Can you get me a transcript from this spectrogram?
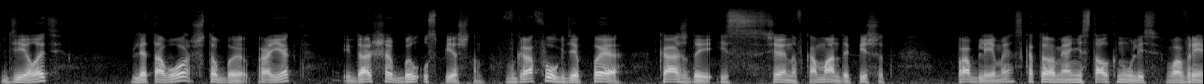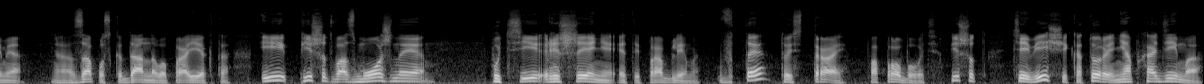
делать для того, чтобы проект и дальше был успешным. В графу, где P каждый из членов команды пишет проблемы, с которыми они столкнулись во время э, запуска данного проекта, и пишет возможные пути решения этой проблемы. В Т, то есть try, попробовать, пишут те вещи, которые необходимо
